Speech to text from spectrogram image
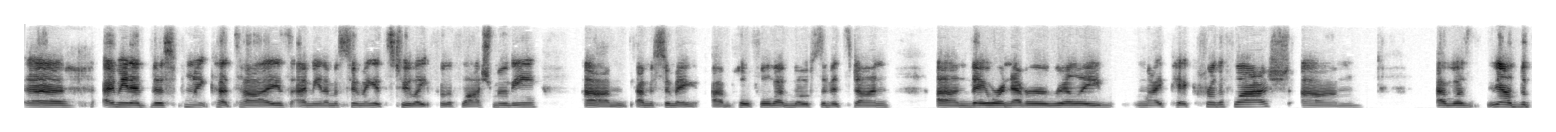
Uh, I mean, at this point, cut ties. I mean, I'm assuming it's too late for the Flash movie. Um, I'm assuming, I'm hopeful that most of it's done. Um, they were never really my pick for the Flash. Um, I was, you know, the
